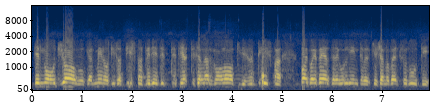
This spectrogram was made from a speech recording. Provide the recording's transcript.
del nuovo gioco che almeno ti soddisfa, vedete, ti, ti, ti si allargano gli occhi, ti soddisfa, poi puoi perdere con l'Inter perché ci hanno perso tutti,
